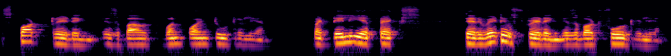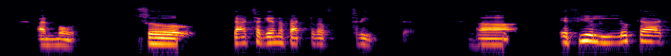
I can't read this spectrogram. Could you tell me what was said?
spot trading is about 1.2 trillion, but daily FX derivatives trading is about 4 trillion and more. So that's again a factor of three there. Mm-hmm. Uh, if you look at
